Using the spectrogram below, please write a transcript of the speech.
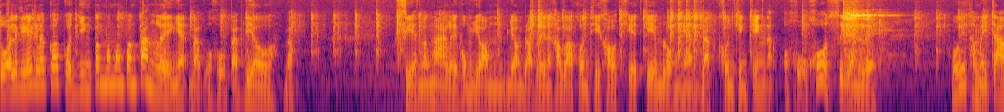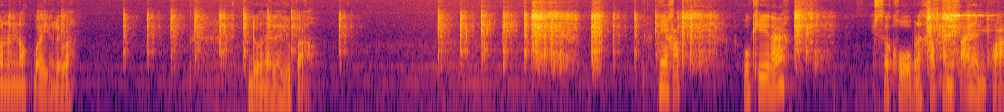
ตัวเล็กๆ แล้วก็กดยิงปังปังปังปังปังเลยอย่างเงี้ยแบบโอ้โหแป๊บเดียวแบบเสียนมากๆเลยผมยอมยอมรับเลยนะครับ ว่าคนที่เขาเทสเกมลงเนี้ยแบบคนเก่งๆนะโอ้โหโคตรเซียนเลย โอ้ยทำไมเจ้านั้นน็อกบ่อยอย่างเลยวะ โดนอะไรหรือเปล่า เนี่ยครับ โอเคนะ สโคปนะครับหันซ้ายหันขวา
